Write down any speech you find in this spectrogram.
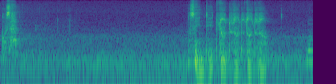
Cos'è? Lo senti? Tu, tu, tu, tu, tu, tu, tu. No.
